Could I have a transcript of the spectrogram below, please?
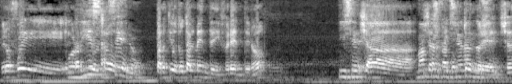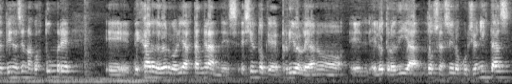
pero fue el Por partido 10 a ya 0. un partido totalmente diferente, ¿no? Ya, es una costumbre, ya empieza a ser una costumbre eh, dejar de ver goleadas tan grandes. Es cierto que River le ganó el, el otro día 12 a 0 Cursionistas,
